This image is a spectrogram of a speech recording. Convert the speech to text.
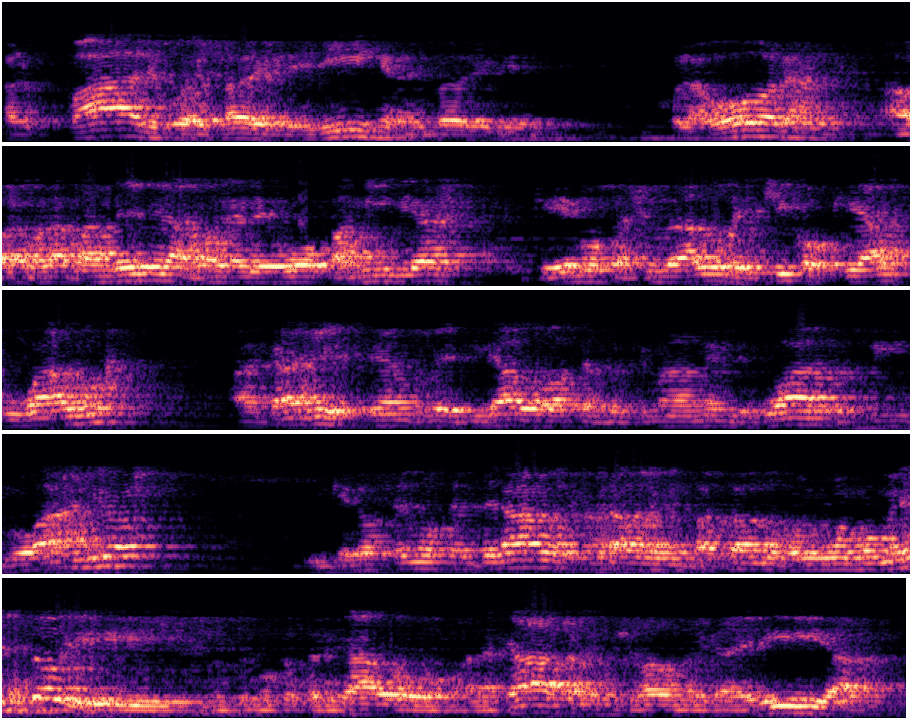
A los padres, pues hay padres que dirigen, hay padres que colaboran. Ahora con la pandemia, hubo familias que hemos ayudado de chicos que han jugado acá que se han retirado hace aproximadamente cuatro o cinco años y que nos hemos enterado que estaban pasando por un buen momento y nos hemos acercado a la casa, hemos llevado mercadería.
